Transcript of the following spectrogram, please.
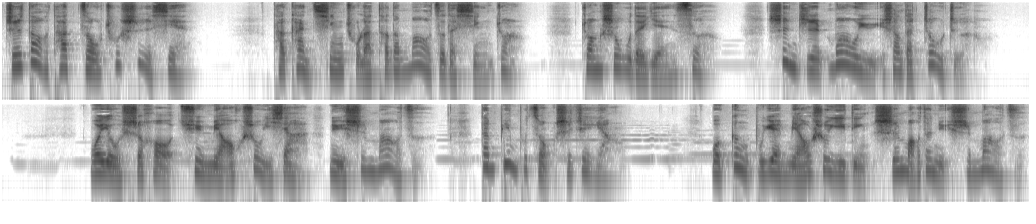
直到他走出视线，他看清楚了他的帽子的形状、装饰物的颜色，甚至帽羽上的皱褶。我有时候去描述一下。女士帽子，但并不总是这样。我更不愿描述一顶时髦的女士帽子。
